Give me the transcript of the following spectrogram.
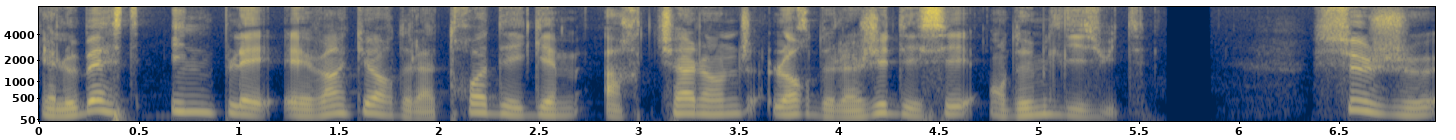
Et le Best In Play et vainqueur de la 3D Game Art Challenge lors de la GDC en 2018. Ce jeu,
